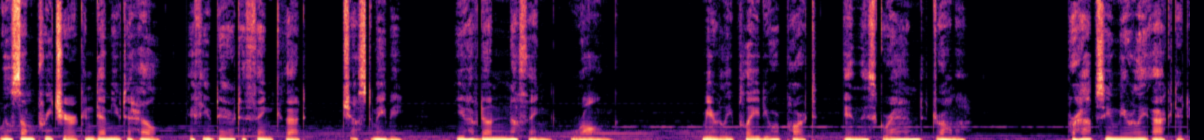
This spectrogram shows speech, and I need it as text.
Will some preacher condemn you to hell if you dare to think that, just maybe, you have done nothing wrong, merely played your part in this grand drama? Perhaps you merely acted,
